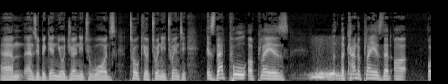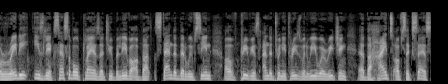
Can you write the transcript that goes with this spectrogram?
um, as you begin your journey towards Tokyo 2020? Is that pool of players the, the kind of players that are already easily accessible players that you believe are of that standard that we've seen of previous under 23s when we were reaching uh, the heights of success?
